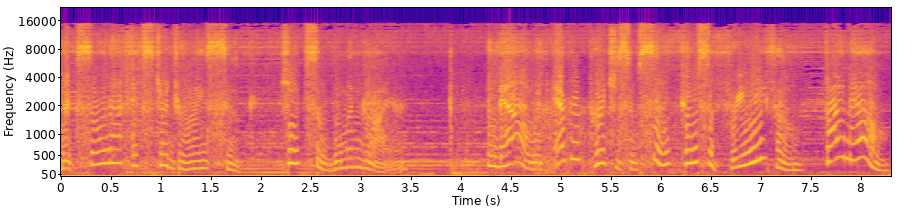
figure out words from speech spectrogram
Rexona Extra Dry Silk keeps a woman drier. Now, with every purchase of silk comes a free refill. Buy now.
